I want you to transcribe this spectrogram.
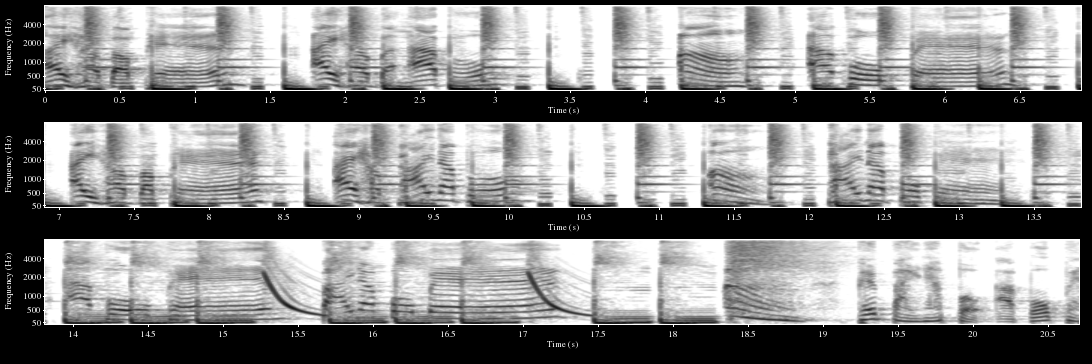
I have a pen. I have an apple. Uh, Apple pen. I have a pen. I have pineapple. Uh, pineapple pen. Apple pen. Pineapple pen. Uh, pen pineapple apple pen.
